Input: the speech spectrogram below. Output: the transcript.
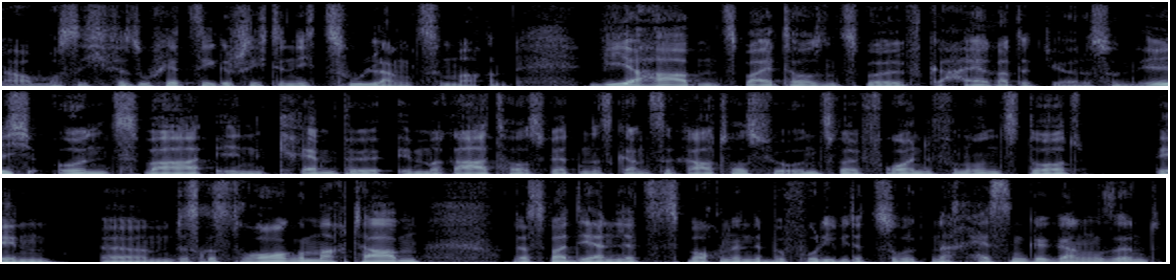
Oh, muss ich versuche jetzt die Geschichte nicht zu lang zu machen. Wir haben 2012 geheiratet, Jördis und ich, und zwar in Krempe im Rathaus. Wir hatten das ganze Rathaus für uns, weil Freunde von uns dort den, ähm, das Restaurant gemacht haben. Das war deren letztes Wochenende, bevor die wieder zurück nach Hessen gegangen sind.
